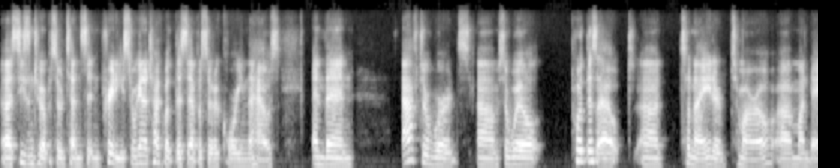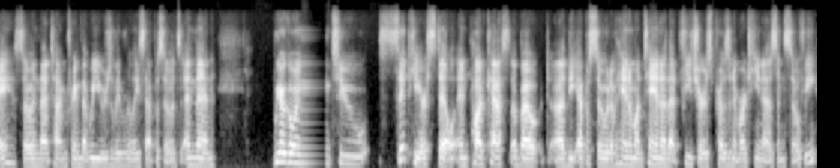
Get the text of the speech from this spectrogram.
uh, season two, episode ten, sitting pretty. So we're going to talk about this episode of Cory in the House, and then afterwards, um, so we'll put this out uh, tonight or tomorrow, uh, Monday. So in that time frame that we usually release episodes, and then we are going to sit here still and podcast about uh, the episode of Hannah Montana that features President Martinez and Sophie.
